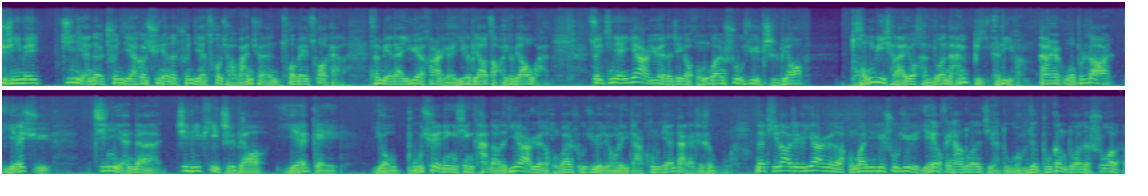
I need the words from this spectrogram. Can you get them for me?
就是因为。今年的春节和去年的春节凑巧完全错位错开了，分别在一月和二月，一个比较早，一个比较晚，所以今年一二月的这个宏观数据指标同比起来有很多难比的地方。但是，我不知道，也许今年的 GDP 指标也给。有不确定性看到的一二月的宏观数据留了一点空间，大概这是五。那提到这个一二月的宏观经济数据也有非常多的解读，我们就不更多的说了。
